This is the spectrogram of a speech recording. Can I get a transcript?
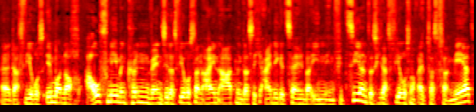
äh, das Virus immer noch aufnehmen können, wenn sie das Virus dann einatmen, dass sich einige Zellen bei ihnen infizieren, dass sich das Virus noch etwas vermehrt.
